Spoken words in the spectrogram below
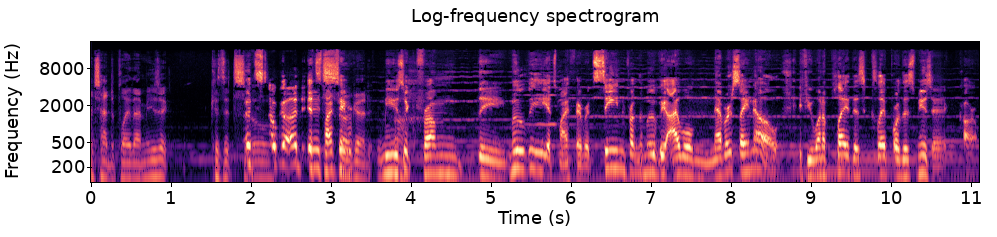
I just had to play that music because it's so, it's so good. It's, it's my so favorite good. music Oh. from the movie. It's my favorite scene from the movie. I will never say no if you want to play this clip or this music, Carl.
